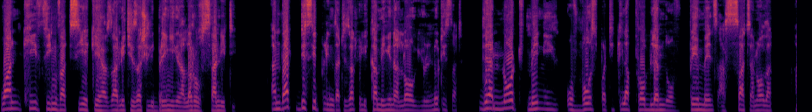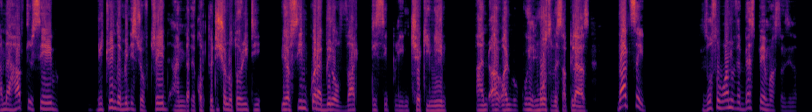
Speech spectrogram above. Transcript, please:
one key thing that CAK has done, which is actually bringing in a lot of sanity and that discipline that is actually coming in along, you'll notice that there are not many of those particular problems of payments as such and all that. And I have to say, between the Ministry of Trade and the Competition Authority, we have seen quite a bit of that discipline checking in and, uh, and with most of the suppliers. That said, he's also one of the best paymasters. You know,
